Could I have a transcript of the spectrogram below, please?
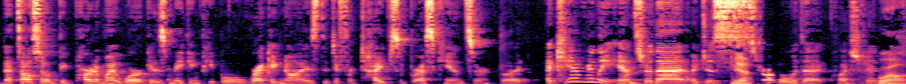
that's also a big part of my work is making people recognize the different types of breast cancer. But i can't really answer that. I just yeah. struggle with that question. Well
